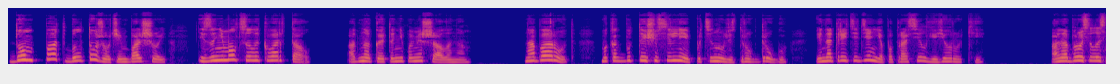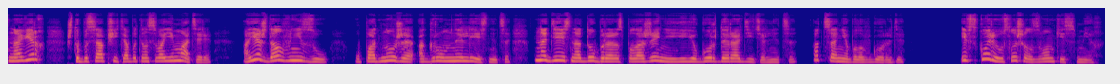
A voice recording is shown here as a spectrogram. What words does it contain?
Дом Пат был тоже очень большой — и занимал целый квартал. Однако это не помешало нам. Наоборот, мы как будто еще сильнее потянулись друг к другу, и на третий день я попросил ее руки. Она бросилась наверх, чтобы сообщить об этом своей матери, а я ждал внизу, у подножия огромной лестницы, надеясь на доброе расположение ее гордой родительницы. Отца не было в городе. И вскоре услышал звонкий смех.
